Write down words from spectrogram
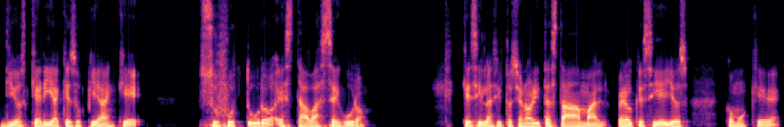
Dios quería que supieran que su futuro estaba seguro, que si la situación ahorita estaba mal, pero que si ellos como que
